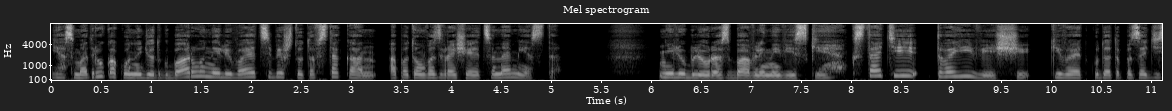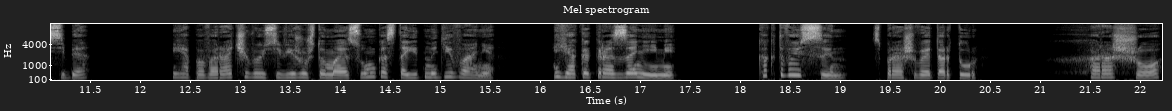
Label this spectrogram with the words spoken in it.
Я смотрю, как он идет к бару и наливает себе что-то в стакан, а потом возвращается на место. «Не люблю разбавленный виски. Кстати, твои вещи», — кивает куда-то позади себя. Я поворачиваюсь и вижу, что моя сумка стоит на диване. Я как раз за ними. «Как твой сын?» — спрашивает Артур. «Хорошо.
